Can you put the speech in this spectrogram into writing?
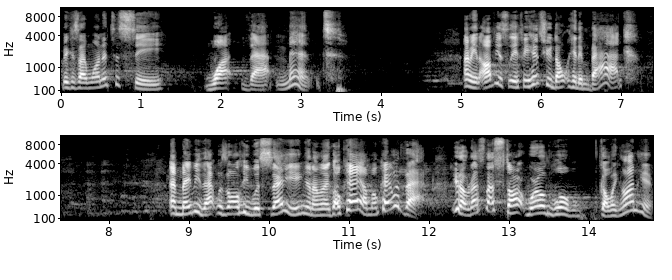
because I wanted to see what that meant. I mean, obviously, if he hits you, don't hit him back. And maybe that was all he was saying, and I'm like, okay, I'm okay with that. You know, let's not start world war going on here.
